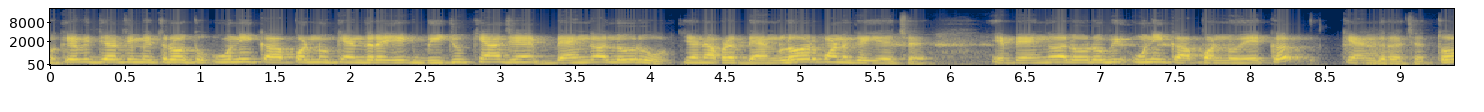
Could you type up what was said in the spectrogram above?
ઓકે વિદ્યાર્થી મિત્રો, તો ઊની કાપડનું કેન્દ્ર એક બીજું ક્યાં છે? બેંગાલુરુ, જેને આપણે બેંગ્લોર પણ કહીએ છીએ એ બેંગાલુરુ બી ઊની કાપડનું એક કેન્દ્ર છે. તો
